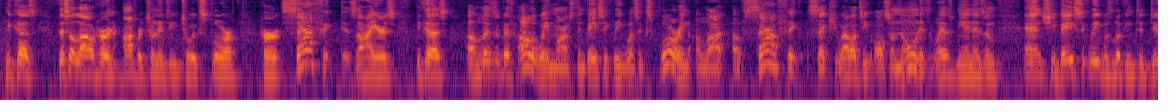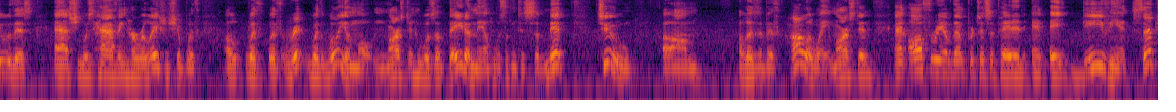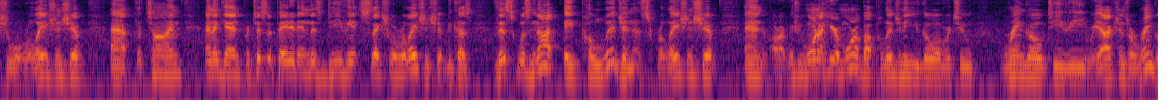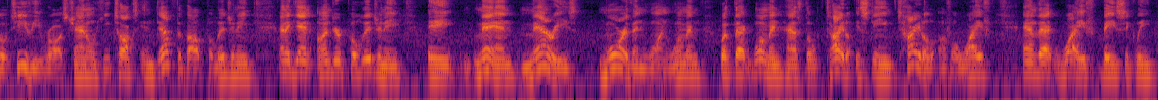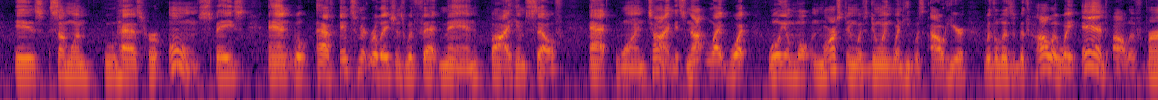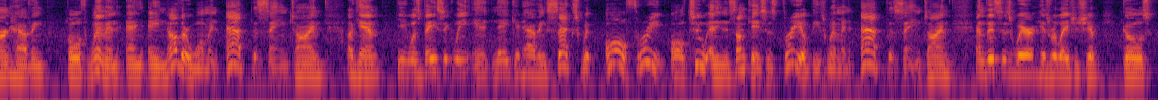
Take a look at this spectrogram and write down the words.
because this allowed her an opportunity to explore her sapphic desires because Elizabeth Holloway Marston basically was exploring a lot of sapphic sexuality, also known as lesbianism, and she basically was looking to do this as she was having her relationship with uh, with with with William Moulton Marston, who was a beta male who was looking to submit to um, Elizabeth Holloway Marston, and all three of them participated in a deviant sexual relationship at the time, and again participated in this deviant sexual relationship because this was not a polygynous relationship. And uh, if you want to hear more about polygyny, you go over to Ringo TV Reactions or Ringo TV Raw's channel. He talks in depth about polygyny. And again, under polygyny, a man marries more than one woman, but that woman has the title, esteemed title of a wife, and that wife basically is someone who has her own space and will have intimate relations with that man by himself at one time. It's not like what William Moulton Marston was doing when he was out here with Elizabeth Holloway and Olive Byrne having both women and another woman at the same time. Again, he was basically naked having sex with all three, all two, and in some cases, three of these women at the same time. And this is where his relationship goes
